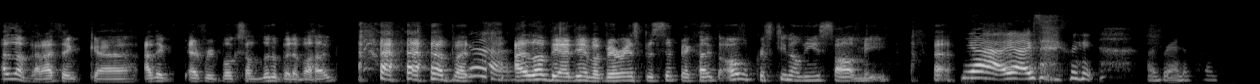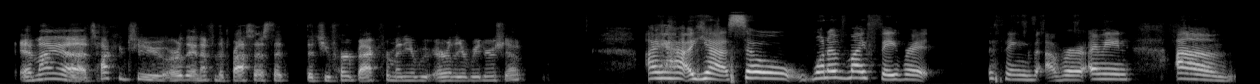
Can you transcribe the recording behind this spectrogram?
I love that. I think uh, I think every book's a little bit of a hug, but yeah. I love the idea of a very specific hug. Oh, Christina Li saw me. yeah, yeah, exactly. My brand of hug. Am I uh, talking to you early enough in the process that that you've heard back from any earlier readers yet? I ha- yeah. So one of my favorite things ever. I mean, um,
